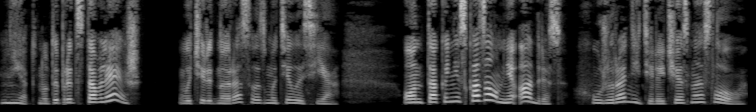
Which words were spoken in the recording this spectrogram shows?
«Нет, ну ты представляешь?» В очередной раз возмутилась я. «Он так и не сказал мне адрес. Хуже родителей, честное слово».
